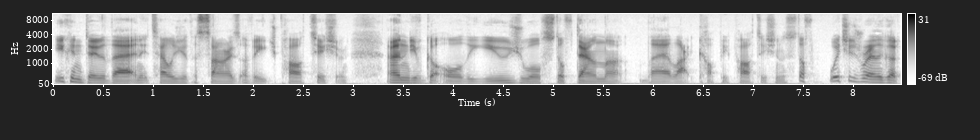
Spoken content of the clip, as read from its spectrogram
You can do there and it tells you the size of each partition. And you've got all the usual stuff down that there like copy partition stuff which is really good.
